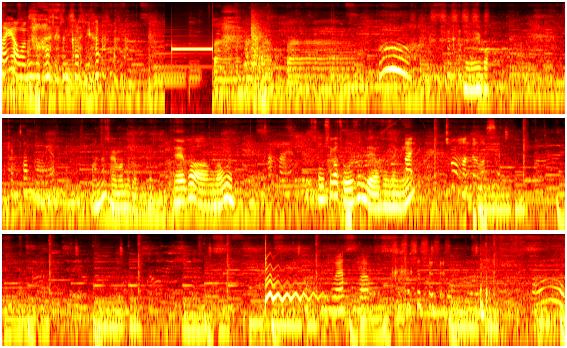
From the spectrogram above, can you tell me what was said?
자기가 먼저 와야 되는 거 아니야? 대박 괜찮나요? 완전 잘 만들었는데? 대박 너무 괜찮나요? 솜씨가 좋으신데요 선생님? 나 처음 만들어봤어. 뭐야? 뭐야? 오.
